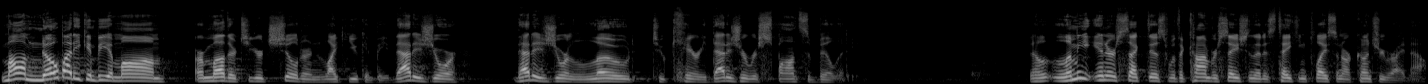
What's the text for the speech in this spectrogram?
Mom, nobody can be a mom or mother to your children like you can be. That is your that is your load to carry. That is your responsibility. Now, let me intersect this with a conversation that is taking place in our country right now.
